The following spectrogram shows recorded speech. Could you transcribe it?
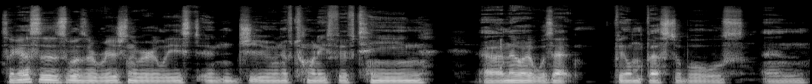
So I guess this was originally released in June of 2015. Uh, I know it was at film festivals and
